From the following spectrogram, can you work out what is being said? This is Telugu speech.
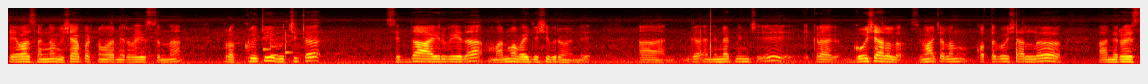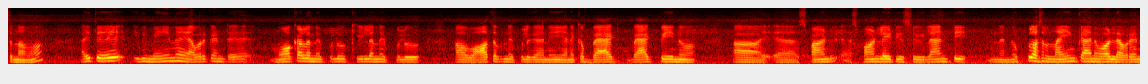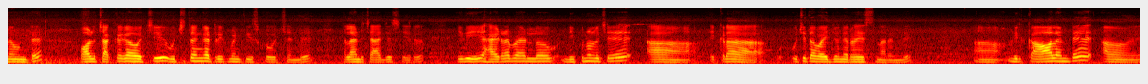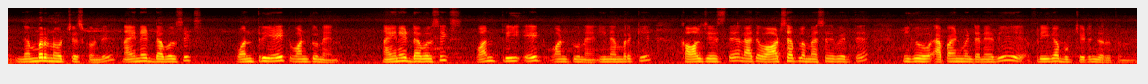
సేవా సంఘం విశాఖపట్నం వారు నిర్వహిస్తున్న ప్రకృతి ఉచిత సిద్ధ ఆయుర్వేద మర్మ వైద్య శిబిరం అండి. గ- నిన్నటి నుంచి ఇక్కడ గోశాలలో సింహాచలం కొత్త గోశాలలో నిర్వహిస్తున్నాము. అయితే ఇది మెయిన్ ఎవరికంటే మోకాళ్ళ నొప్పులు కీళ్ళ నొప్పులు వాతపు నొప్పులు కానీ వెనక బ్యాక్ బ్యాక్ పెయిన్ స్పాండ్ స్పాండ్లైటిస్ ఇలాంటి నొప్పులు అసలు నయం కాని వాళ్ళు ఎవరైనా ఉంటే వాళ్ళు చక్కగా వచ్చి ఉచితంగా ట్రీట్మెంట్ తీసుకోవచ్చండి. ఎలాంటి ఛార్జెస్ చేయరు. ఇది హైదరాబాద్లో నిపుణులచే ఇక్కడ ఉచిత వైద్యం నిర్వహిస్తున్నారండి. మీరు కావాలంటే నెంబర్ నోట్ చేసుకోండి. Nine eight double six one three eight one two nine. Nine eight double six one three eight one two nine ఈ నెంబర్కి కాల్ చేస్తే లేకపోతే వాట్సాప్లో మెసేజ్ పెడితే మీకు అపాయింట్మెంట్ అనేది ఫ్రీగా బుక్ చేయడం జరుగుతుంది.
